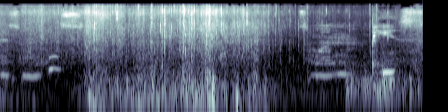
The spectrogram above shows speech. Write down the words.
There's one piece. There's one piece.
